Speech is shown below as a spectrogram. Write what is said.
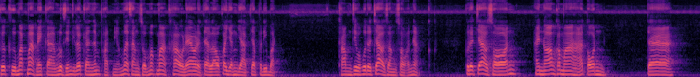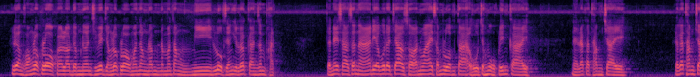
คือคือมากมาก ๆ ในการรูปเสียงกลิ่นรสการสัมผัสเนี่ยเมื่อสั่งสมมาก ๆ เข้าแล้ว แต่เราก็ยังอยากจะปฏิบัติทำที่พระพุทธเจ้าสั่งสอนเนี่ยพระพุทธเจ้าสอนให้น้อมเข้ามาหาตน แต่เรื่องของโลกโลกเราเราดำเนินชีวิตอย่างโลกโลกมันต้องมันต้องมีรูปเสียงกลิ่นรสการสัมผัส แต่ในศาสนาเดียวพระพุทธเจ้าสอนว่าให้สำรวมตาหูจมูกลิ้นกาย นี่ยแล้วก็ทำใจ แล้วก็ทำใจ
